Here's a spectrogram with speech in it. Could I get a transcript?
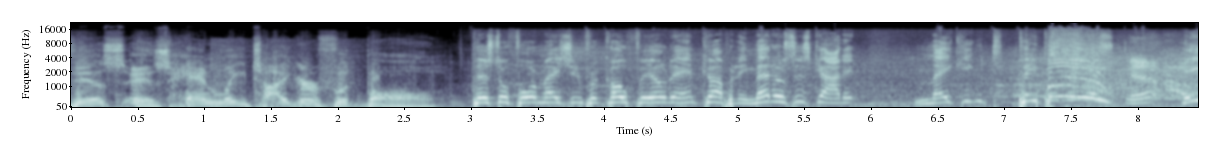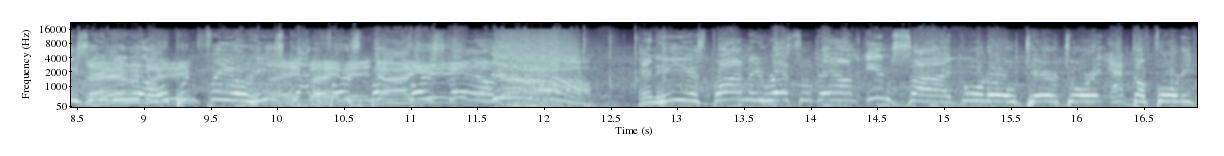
This is Handley Tiger football. Pistol formation for Cofield and company. Meadows has got it. Making t- people miss. Yep. He's into the open field. He's Hey, got a first baby. first down. Yeah! And he is finally wrestled down inside Gordo territory at the 45.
